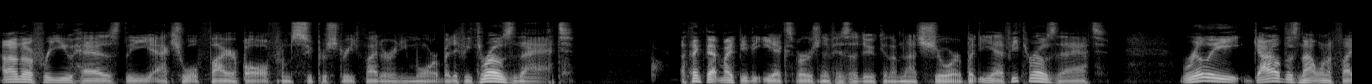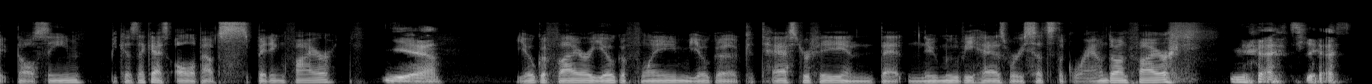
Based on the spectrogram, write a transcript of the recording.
I don't know if Ryu has the actual fireball from Super Street Fighter anymore, but if he throws that, I think that might be the EX version of his Hadouken. I'm not sure, but yeah, if he throws that, really, Guile does not want to fight Dhalsim because that guy's all about spitting fire. Yeah. Yoga Fire, Yoga Flame, Yoga Catastrophe, and that new movie has where he sets the ground on fire. Yes, yes.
